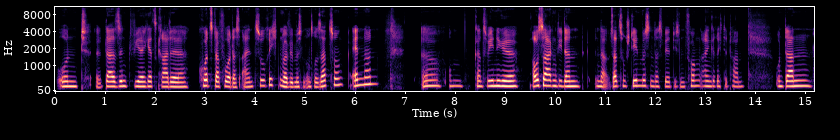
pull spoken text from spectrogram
Und äh, da sind wir jetzt gerade kurz davor, das einzurichten, weil wir müssen unsere Satzung ändern, äh, um ganz wenige Aussagen, die dann in der Satzung stehen müssen, dass wir diesen Fonds eingerichtet haben. Und dann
